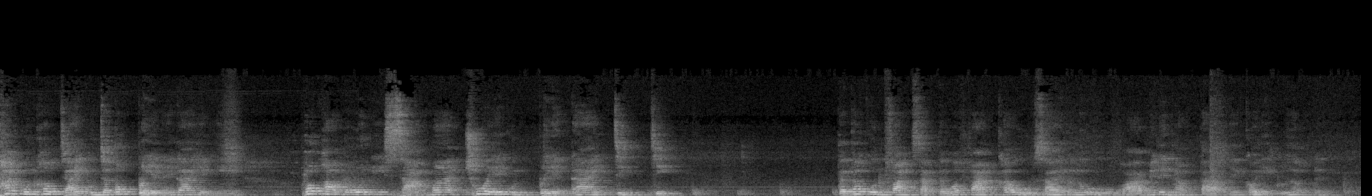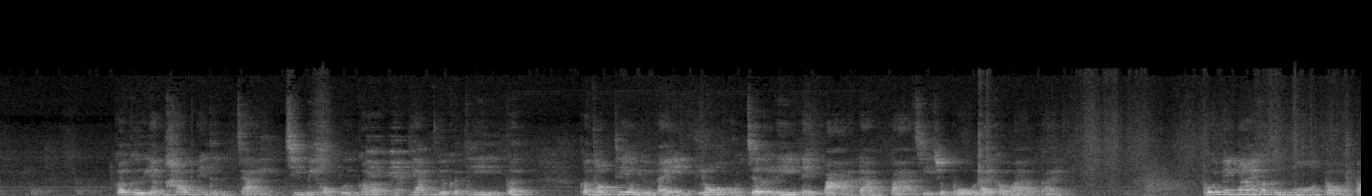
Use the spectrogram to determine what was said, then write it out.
ถ้าคุณเข้าใจคุณจะต้องเปลี่ยนให้ได้อย่างนี้ เพราะความรู้นี้สามารถช่วยให้คุณเปลี่ยนได้จริง ๆ แต่ถ้าคุณฟังสักแต่ว่าฟังเข้าหูซ้ายทะลุหูขวาไม่ได้ทำตามนี่ก็อีกเรื่องหนึ่งก็คือยังเข้าไม่ถึงใจชีวิตของคุณก็ย่ำอยู่กับที่ก็ ก็ท่องเที่ยวอยู่ในโลกของเจอรี่ในป่าดำป่าสีชมพูอะไรก็ว่าไป พูดง่ายๆก็คือโง่ต่อไป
